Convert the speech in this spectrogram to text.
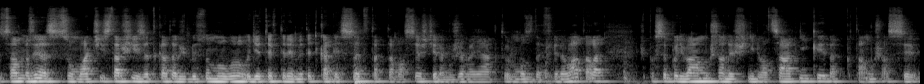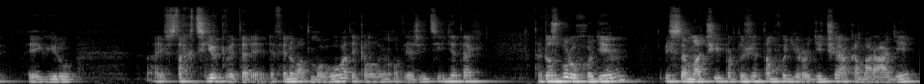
samozřejmě jsou mladší, starší Zetka, tak když bychom mluvili o dětech, kterým je teďka 10, tak tam asi ještě nemůžeme nějak to moc definovat, ale když pak se podívám už na dnešní dvacátníky, tak tam už asi jejich víru a i vztah k církvi tedy definovat mohu, a teďka mluvím o věřících dětech, tak do sboru chodím, když jsem mladší, protože tam chodí rodiče a kamarádi.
